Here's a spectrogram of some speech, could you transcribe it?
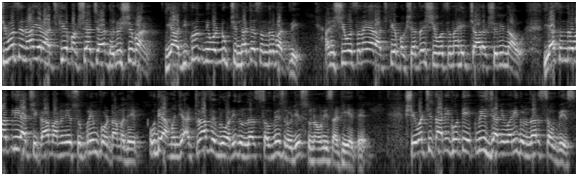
शिवसेना या राजकीय पक्षाच्या धनुष्यबाण या अधिकृत निवडणूक चिन्हाच्या संदर्भातली आणि शिवसेना या राजकीय पक्षाचे शिवसेना हे चार अक्षरी नाव. या संदर्भातली याचिका माननीय सुप्रीम कोर्टामध्ये उद्या म्हणजे अठरा फेब्रुवारी दोन हजार सव्वीस रोजी सुनावणीसाठी येते. शेवटची तारीख होती एकवीस जानेवारी दोन हजार सव्वीस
